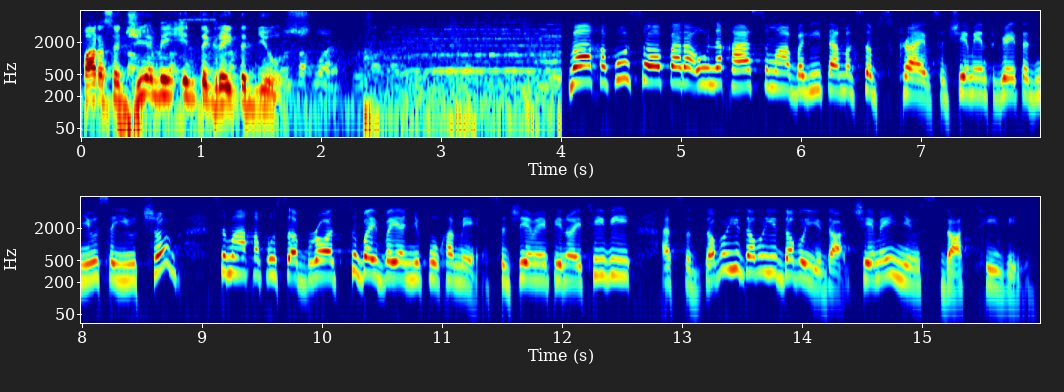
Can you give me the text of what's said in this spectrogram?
para sa GMA Integrated News. Mga kapuso, para una ka sa mga balita, mag-subscribe sa GMA Integrated News sa YouTube. Sa mga kapuso abroad, subaybayan niyo po kami sa GMA Pinoy TV at sa www.gmanews.tv.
